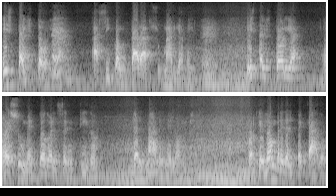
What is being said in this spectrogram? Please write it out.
esta historia, así contada sumariamente, esta historia resume todo el sentido del mal en el hombre. Porque el hombre del pecado,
